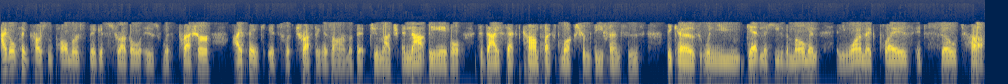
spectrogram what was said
I don't think Carson Palmer's biggest struggle is with pressure. I think it's with trusting his arm a bit too much and not being able to dissect complex looks from defenses. Because when you get in the heat of the moment and you want to make plays, it's so tough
